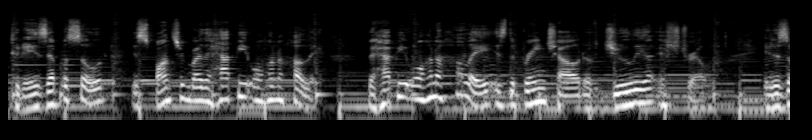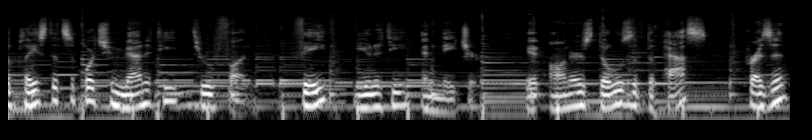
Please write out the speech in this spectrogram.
Today's episode is sponsored by the Happy Ohana Hale. The Happy Ohana Hale is the brainchild of Julia Estrella. It is a place that supports humanity through fun, faith, unity, and nature. It honors those of the past, present,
